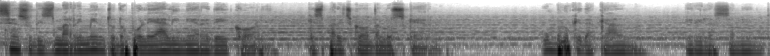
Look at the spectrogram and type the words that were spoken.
Senso di smarrimento dopo le ali nere dei corvi che spariscono dallo schermo. Un blu che dà calma e rilassamento.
